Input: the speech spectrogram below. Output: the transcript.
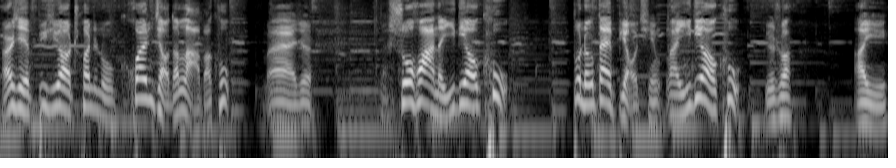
而且必须要穿这种宽脚的喇叭裤，哎，就说话呢一定要酷。不能带表情啊，一定要酷。比如说，阿姨，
